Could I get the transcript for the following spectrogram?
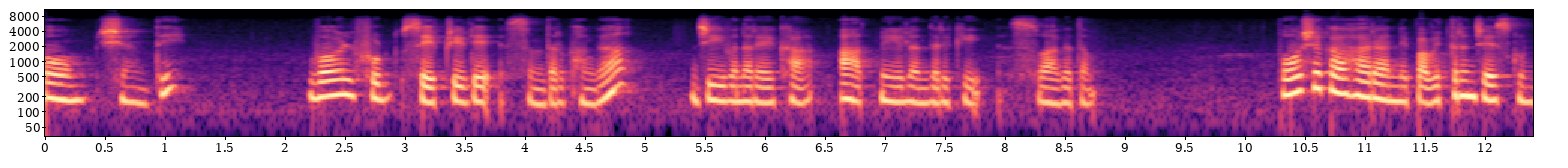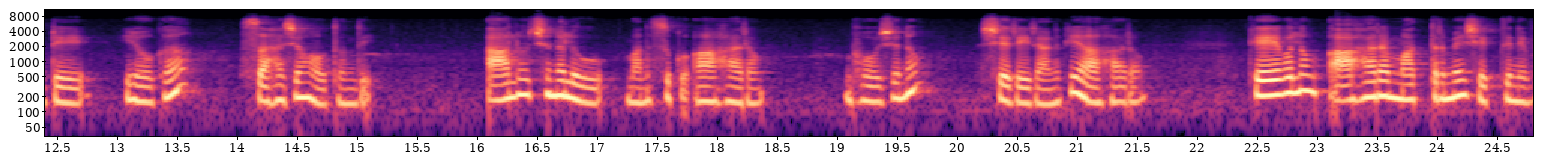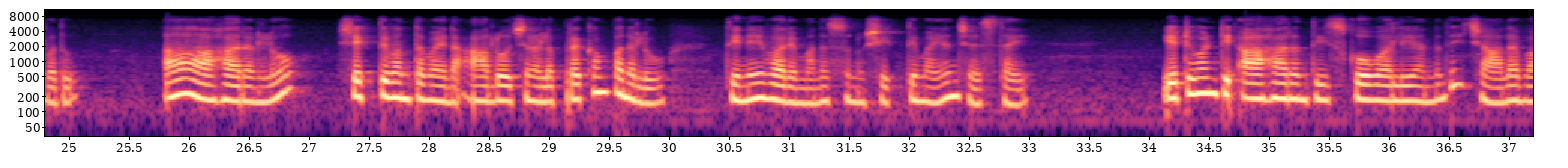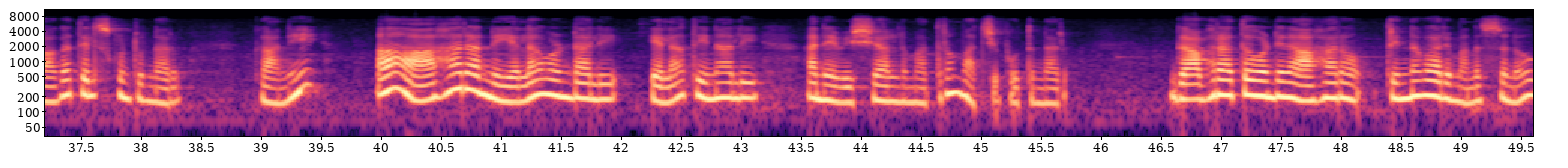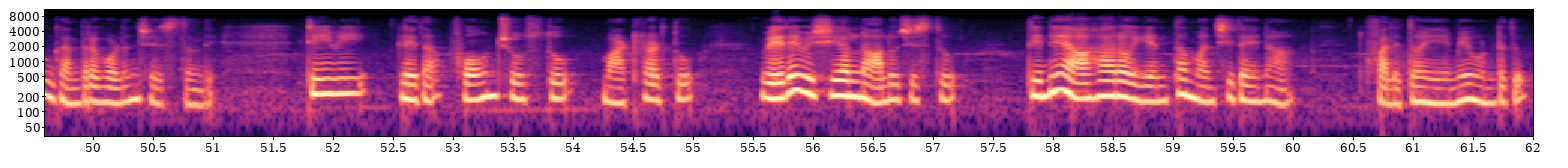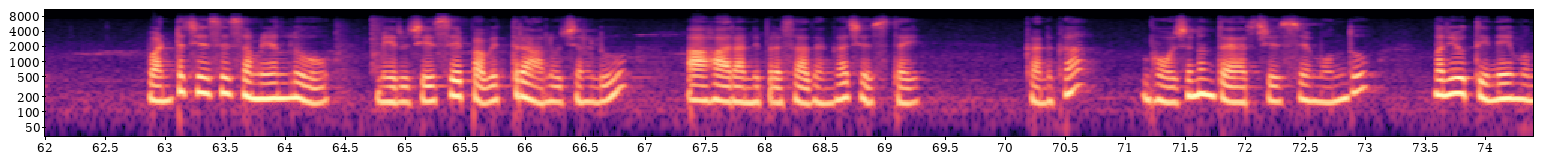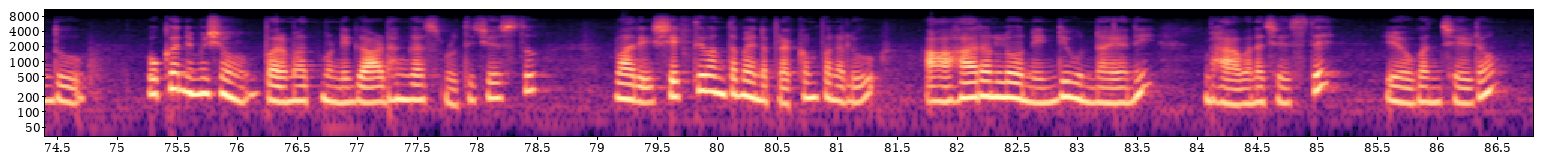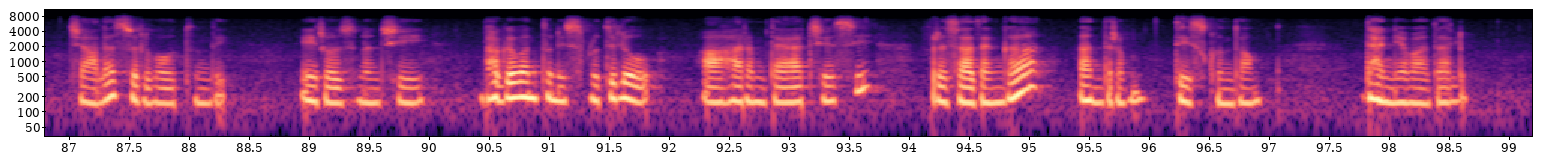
ఓం శాంతి. World food safety day సందర్భంగా జీవనరేఖ ఆత్మీయులందరికీ స్వాగతం. పోషకాహారాన్ని పవిత్రం చేసుకుంటే యోగా సహజం అవుతుంది. ఆలోచనలు మనసుకు ఆహారం భోజనం శరీరానికి ఆహారం. కేవలం ఆహారం మాత్రమే శక్తినివ్వదు. ఆ ఆహారంలో శక్తివంతమైన ఆలోచనల ప్రకంపనలు తినేవారి మనస్సును శక్తిమయం చేస్తాయి. ఎటువంటి ఆహారం తీసుకోవాలి అన్నది చాలా బాగా తెలుసుకుంటున్నారు. కానీ ఆ ఆహారాన్ని ఎలా వండాలి ఎలా తినాలి అనే విషయాలను మాత్రం మర్చిపోతున్నారు. గాభరాతో వండిన ఆహారం తిన్నవారి మనస్సును గందరగోళం చేస్తుంది. టీవీ లేదా ఫోన్ చూస్తూ మాట్లాడుతూ వేరే విషయాలను ఆలోచిస్తూ తినే ఆహారం ఎంత మంచిదైనా ఫలితం ఏమీ ఉండదు. వంట చేసే సమయంలో మీరు చేసే పవిత్ర ఆలోచనలు ఆహారాన్ని ప్రసాదంగా చేస్తాయి. కనుక భోజనం తయారు చేసే ముందు మరియు తినే ముందు ఒక నిమిషం పరమాత్ముని గాఢంగా స్మృతి చేస్తూ వారి శక్తివంతమైన ప్రకంపనలు ఆహారంలో నిండి ఉన్నాయని భావన చేస్తే యోగం చేయడం చాలా సులువవుతుంది. ఈరోజు నుంచి భగవంతుని స్మృతిలో ఆహారం తయారు చేసి ప్రసాదంగా అందరం తీసుకుందాం. ధన్యవాదాలు.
